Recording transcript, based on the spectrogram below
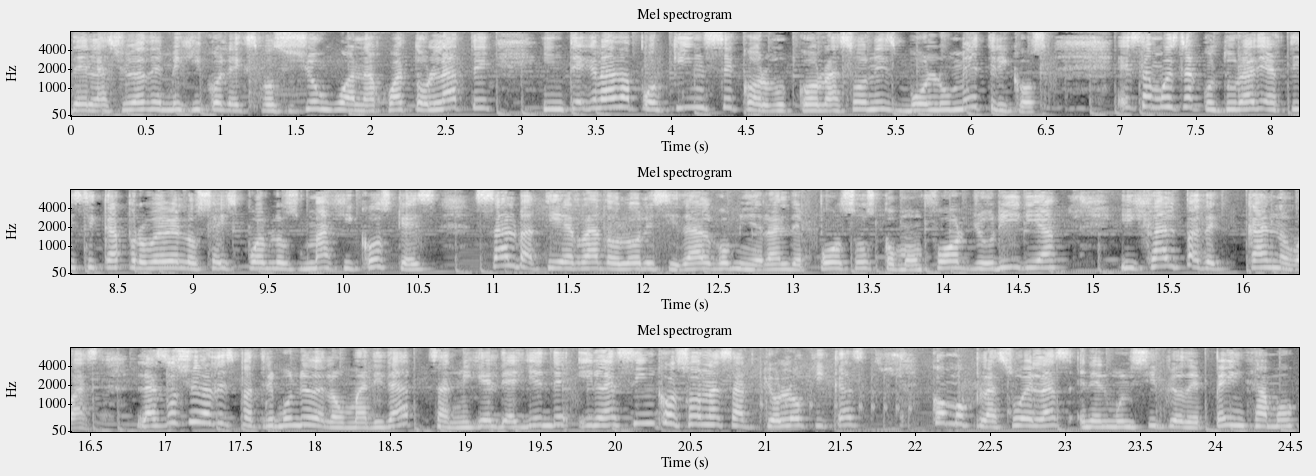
de la Ciudad de México la exposición Guanajuato Late, integrada por 15 corazones volumétricos. Esta muestra cultural y artística promueve los seis pueblos mágicos que es Salvatierra, Dolores Hidalgo, Mineral de Pozos, Comonfort, Yuriria y Jalpa de Cánovas, las dos ciudades patrimonio de la humanidad San Miguel de Allende y las cinco zonas arqueológicas como Plazuelas en el municipio de Pénjamo,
